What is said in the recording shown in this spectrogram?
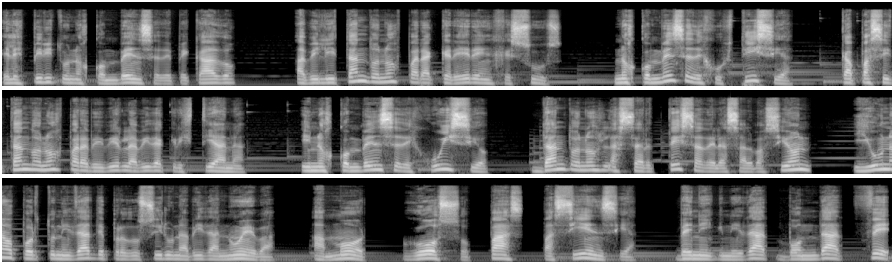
El Espíritu nos convence de pecado, habilitándonos para creer en Jesús. Nos convence de justicia, capacitándonos para vivir la vida cristiana, y nos convence de juicio, dándonos la certeza de la salvación y una oportunidad de producir una vida nueva, amor, gozo, paz, paciencia, benignidad, bondad, fe,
